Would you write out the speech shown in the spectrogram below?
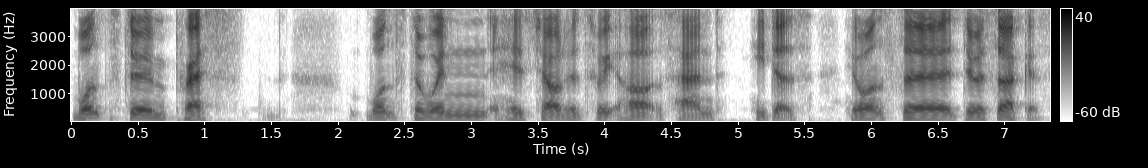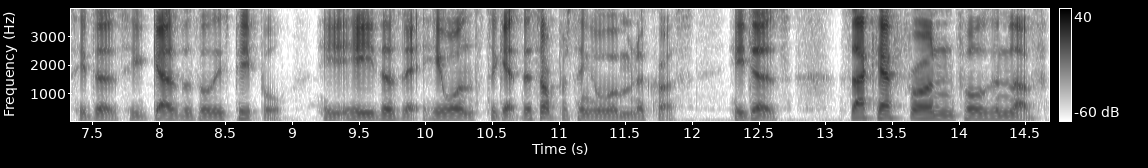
wants to impress wants to win his childhood sweetheart's hand, he does. He wants to do a circus, he does. He gathers all these people, he he does it. He wants to get this opera singer woman across, he does. Zac Efron falls in love.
